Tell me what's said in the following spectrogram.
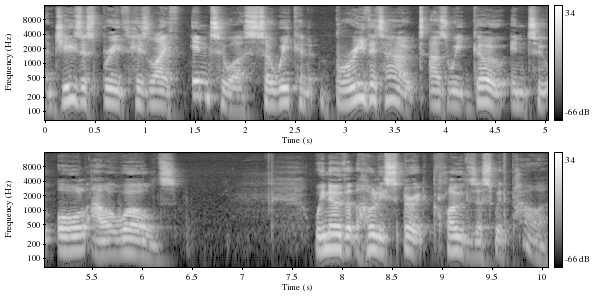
And Jesus breathed his life into us so we can breathe it out as we go into all our worlds. We know that the Holy Spirit clothes us with power.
